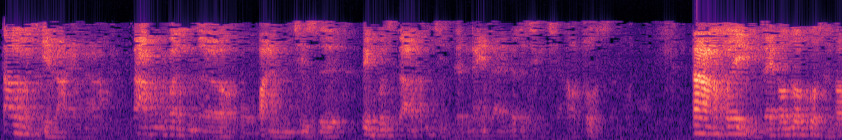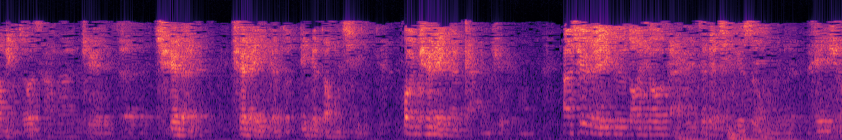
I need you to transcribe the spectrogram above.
但问题来了。大部分的伙伴其实并不知道自己的内在热情想要做什么，那所以你在工作过程中，你就常常觉得缺了缺了一个一个东西，或缺了一个感觉。那缺了一个东西我感觉，这个其实是我们的 passion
